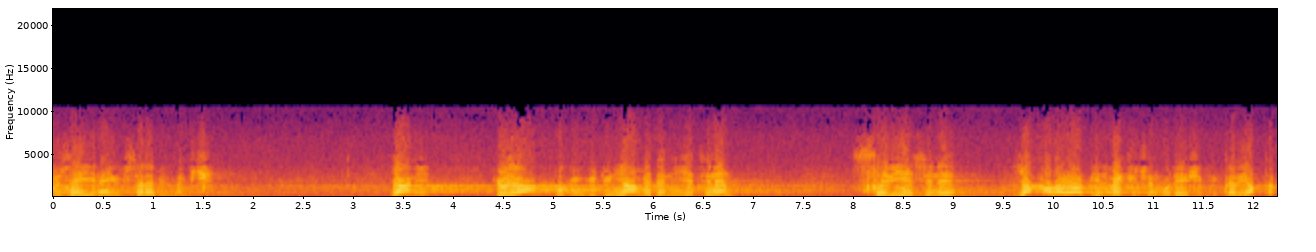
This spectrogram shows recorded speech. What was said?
düzeyine yükselebilmek için. Yani göya bugünkü dünya medeniyetinin seviyesini yakalayabilmek için bu değişiklikleri yaptık.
